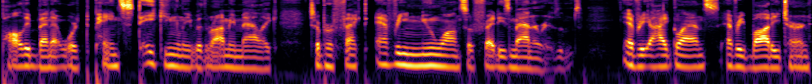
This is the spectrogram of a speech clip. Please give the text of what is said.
Polly Bennett worked painstakingly with Rami Malek to perfect every nuance of Freddie's mannerisms. Every eye glance, every body turn,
